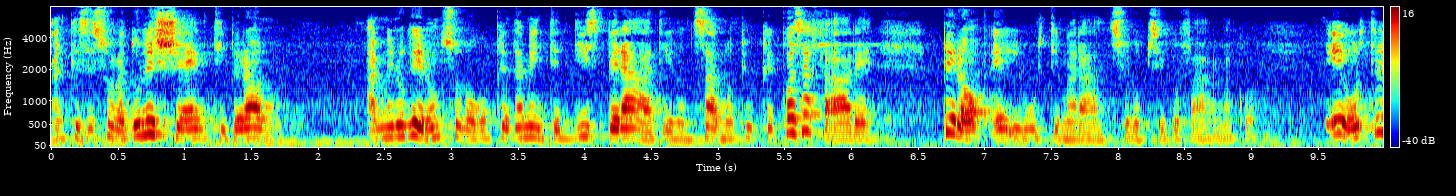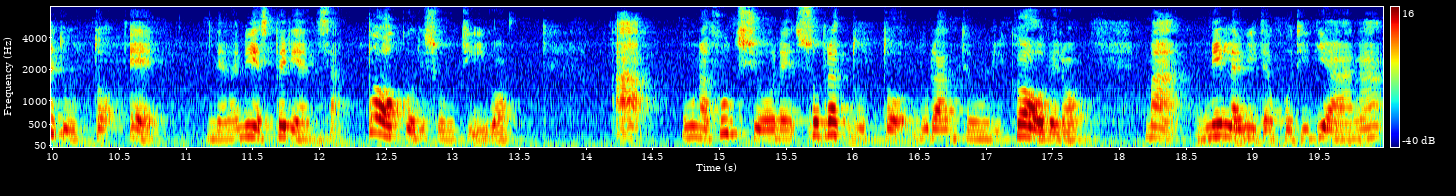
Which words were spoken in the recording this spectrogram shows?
anche se sono adolescenti, però a meno che non sono completamente disperati e non sanno più che cosa fare, però è l'ultima razio lo psicofarmaco e oltretutto è, nella mia esperienza, poco risolutivo, ha una funzione soprattutto durante un ricovero, ma nella vita quotidiana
